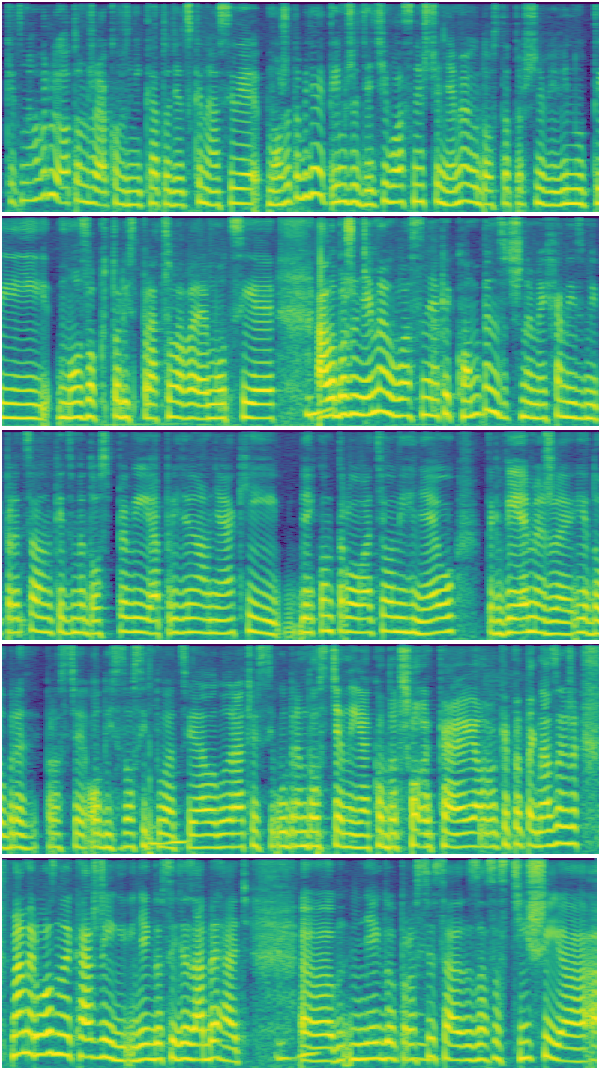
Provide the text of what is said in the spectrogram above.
Keď sme hovorili o tom, že ako vzniká to detské násilie, môže to byť aj tým, že deti vlastne ešte nemajú dostatočne vyvinutý mozog, ktorý spracováva emócie, uh-huh. alebo že nemajú vlastne nejaké kompenzačné mechanizmy, predsa len keď sme dospeli a príde nám nejaký nekontrolovateľný hnev, tak vieme, že je dobre proste odísť zo situácie, uh-huh. alebo radšej si udrem do steny ako do človeka, alebo keď to tak nazvem, že máme rôzne, každý, niekto si ide zabehať, uh-huh. uh, niekto proste sa zasa stíši a, a,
